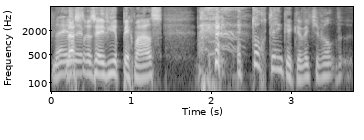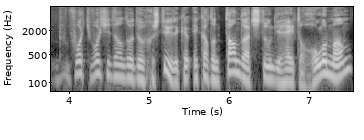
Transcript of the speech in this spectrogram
Nee, luister eens even hier, Pigmaans. En toch denk ik, weet je wel, word, word je dan door, door gestuurd? Ik, ik had een tandarts toen, die heette Holleman.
